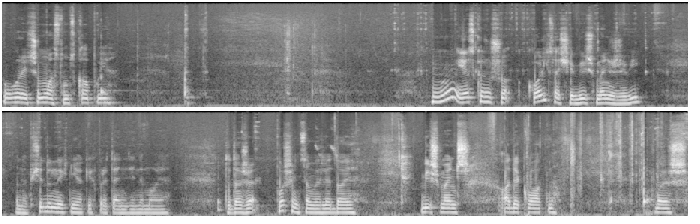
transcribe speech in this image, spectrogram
Говорить, що маслом скапує. Ну, я скажу, що кольця ще більш-менш живі. Мене взагалі до них ніяких претензій немає. То навіть поршень сам виглядає більш-менш адекватно. Бо я ж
